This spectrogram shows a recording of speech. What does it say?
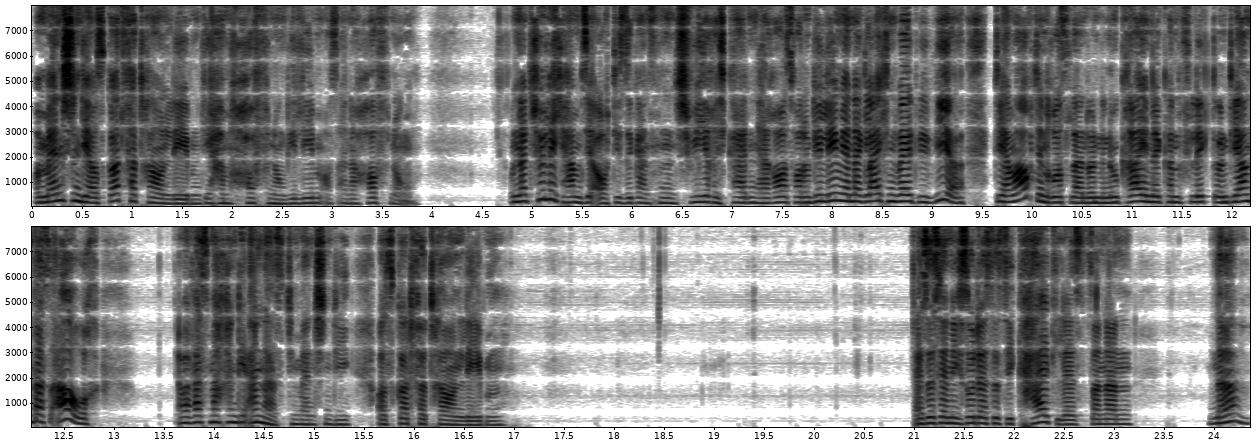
Und Menschen, die aus Gottvertrauen leben, die haben Hoffnung, die leben aus einer Hoffnung. Und natürlich haben sie auch diese ganzen Schwierigkeiten, Herausforderungen. Die leben ja in der gleichen Welt wie wir. Die haben auch den Russland- und den Ukraine-Konflikt und die haben das auch. Aber was machen die anders, die Menschen, die aus Gottvertrauen leben? Es ist ja nicht so, dass es sie kalt lässt, sondern ne,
